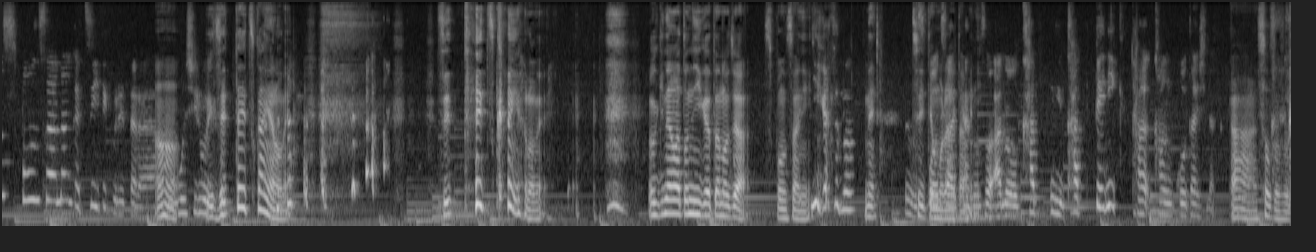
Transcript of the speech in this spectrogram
のスポンサーなんかついてくれたらうん。面白い、絶対つかんやろね。絶対つかんやろね沖縄と新潟のじゃあスポンサーに新潟のね、ついてもらうために。あのか勝手にた観光大使だああそうそうそう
